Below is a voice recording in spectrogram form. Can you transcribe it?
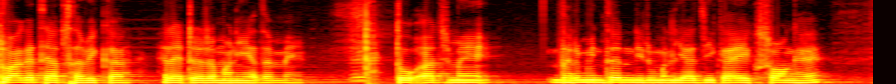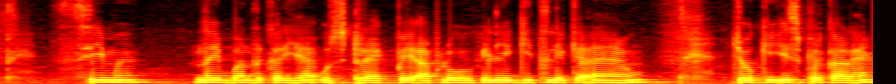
स्वागत है आप सभी का राइटर रमन यादव में। तो आज मैं धर्मेंद्र निर्मलिया जी का एक सॉन्ग है सिम नहीं बंद करी है। उस ट्रैक पे आप लोगों के लिए गीत लेके आया हूँ, जो कि इस प्रकार है।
